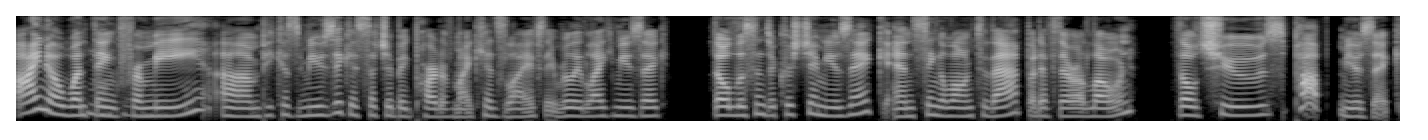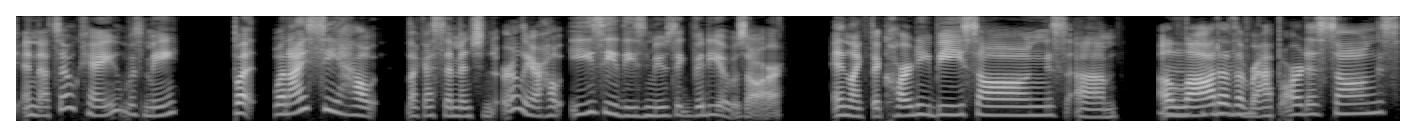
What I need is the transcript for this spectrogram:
I know one thing mm-hmm. for me, um, because music is such a big part of my kids' life. They really like music. They'll listen to Christian music and sing along to that. But if they're alone, they'll choose pop music, and that's okay with me. But when I see how, like I said, mentioned earlier, how easy these music videos are, and like the Cardi B songs, um, a mm-hmm. lot of the mm-hmm. rap artist songs,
